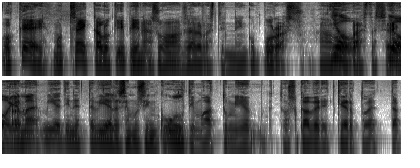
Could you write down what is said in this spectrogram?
Okei, mutta seikkailukipinä sua on selvästi niin kuin purassu. Haluat Joo, päästä joo, ja mä mietin, että vielä semmoisia niin ultimaattumia, tuossa kaverit kertoi, että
